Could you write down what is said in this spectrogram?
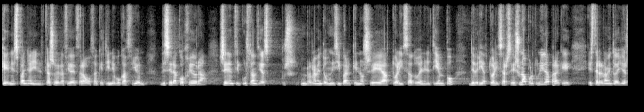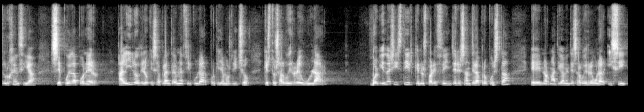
que en España y en el caso de la ciudad de Zaragoza, que tiene vocación de ser acogedora, se den circunstancias, pues un reglamento municipal que no se ha actualizado en el tiempo, debería actualizarse. Es una oportunidad para que este reglamento de ayudas de urgencia se pueda poner al hilo de lo que se ha planteado en una circular, porque ya hemos dicho que esto es algo irregular, volviendo a existir, que nos parece interesante la propuesta, eh, normativamente es algo irregular y sí,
